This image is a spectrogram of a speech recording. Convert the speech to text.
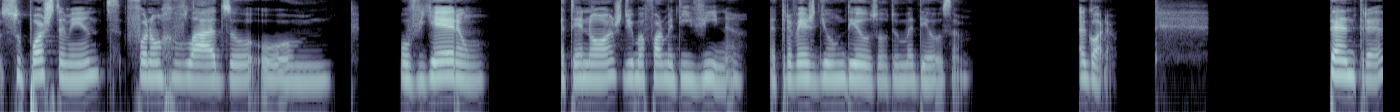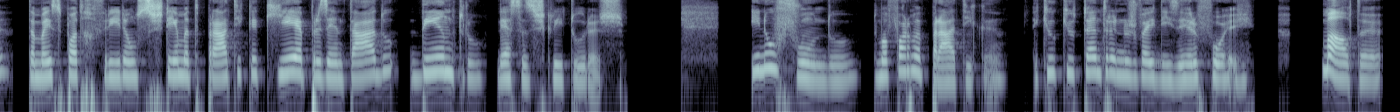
supostamente foram revelados ou, ou, ou vieram até nós de uma forma divina, através de um deus ou de uma deusa. Agora, Tantra também se pode referir a um sistema de prática que é apresentado dentro dessas escrituras. E no fundo, de uma forma prática, aquilo que o Tantra nos veio dizer foi: malta,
